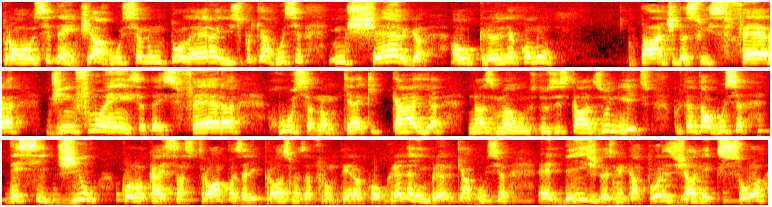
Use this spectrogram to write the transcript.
pró-Ocidente. E a Rússia não tolera isso, porque a Rússia enxerga a Ucrânia como parte da sua esfera de influência, da esfera russa, não quer que caia nas mãos dos Estados Unidos. Portanto, a Rússia decidiu colocar essas tropas ali próximas à fronteira com a Ucrânia. Lembrando que a Rússia, desde 2014, já anexou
